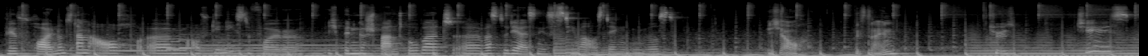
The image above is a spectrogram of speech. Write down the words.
wir freuen uns dann auch ähm, auf die nächste Folge. Ich bin gespannt, Robert, äh, was du dir als nächstes Thema ausdenken wirst. Ich auch. Bis dahin. Tschüss. Tschüss.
